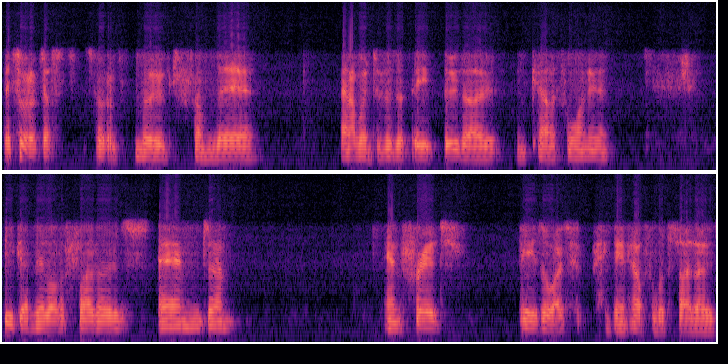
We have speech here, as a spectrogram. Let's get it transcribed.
it sort of just sort of moved from there. And I went to visit the Udo in California. He gave me a lot of photos, and um, and Fred, he's always been helpful with photos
